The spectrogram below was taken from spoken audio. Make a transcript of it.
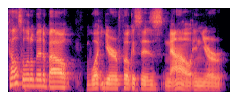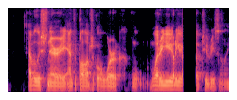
tell us a little bit about what your focus is now in your evolutionary anthropological work. What are you, what are you up to recently?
